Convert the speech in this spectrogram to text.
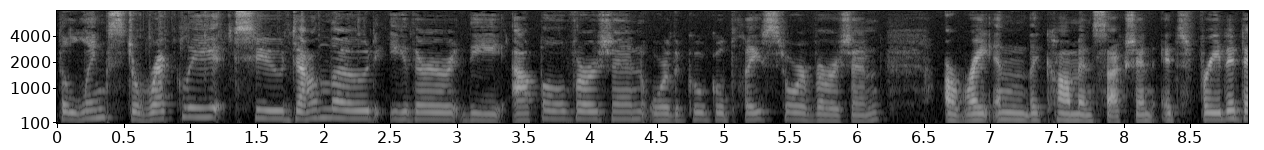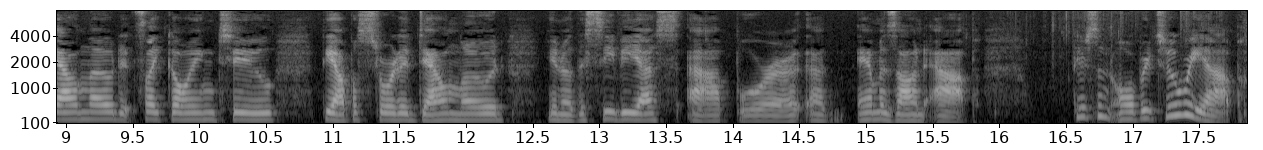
the links directly to download either the Apple version or the Google Play Store version are right in the comment section. It's free to download. It's like going to the Apple Store to download, you know, the CVS app or an Amazon app. There's an Orbit Jewelry app.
